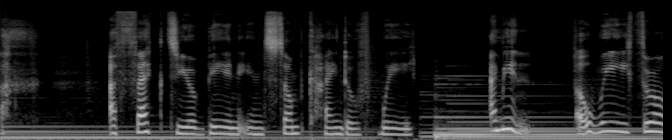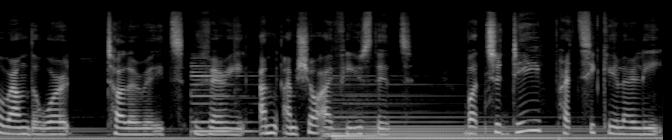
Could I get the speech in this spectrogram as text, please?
affects your being in some kind of way. I mean uh, we throw around the word tolerate very I'm, I'm sure i've used it but today particularly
